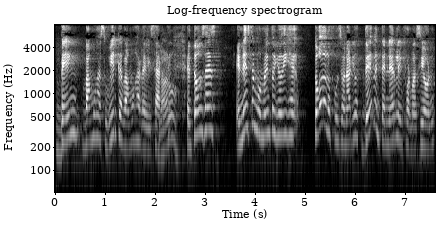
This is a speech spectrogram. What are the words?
ven, vamos a subir, que vamos a revisarte. Entonces, en ese momento yo dije, todos los funcionarios deben tener la información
